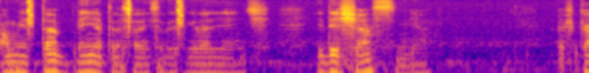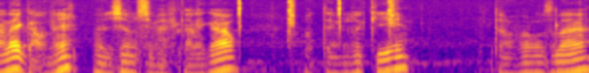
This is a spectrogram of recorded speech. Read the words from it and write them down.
aumentar bem a transparência desse gradiente e deixar assim, ó. Vai ficar legal, né? Vejamos se vai ficar legal. Botemos aqui. Então vamos lá.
